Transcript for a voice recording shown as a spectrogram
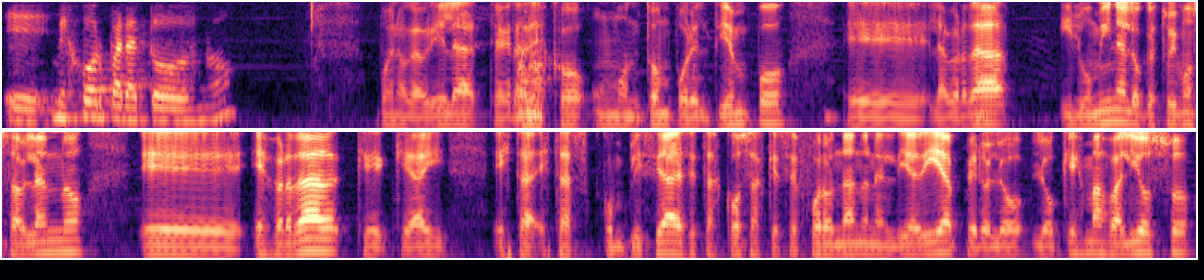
eh, mejor para todos, ¿no? Bueno, Gabriela, te agradezco un montón por el tiempo. Eh, la verdad, ilumina lo que estuvimos hablando. Eh, es verdad que, hay estas complicidades, estas cosas que se fueron dando en el día a día, pero lo, lo, que es más valioso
